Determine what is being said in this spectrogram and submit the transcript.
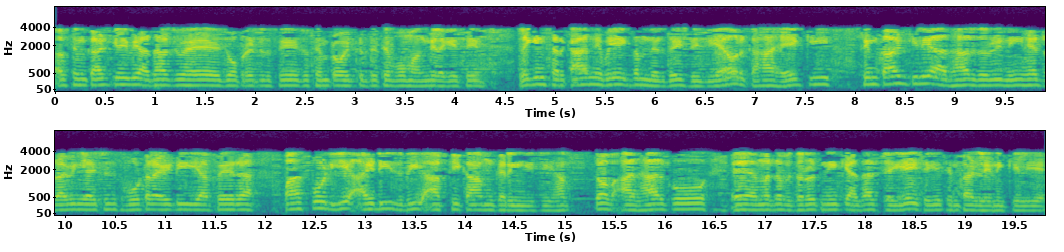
अब सिम कार्ड के लिए भी आधार जो है, जो ऑपरेटर थे, जो सिम प्रोवाइड करते थे, वो मांगने लगे थे। लेकिन सरकार ने भैया एकदम निर्देश दे दिया है और कहा है कि सिम कार्ड के लिए आधार ज़रूरी नहीं है ड्राइविंग लाइसेंस वोटर आईडी या फिर पासपोर्ट ये आईडीज भी आपकी काम करेंगी। जी हाँ तो अब आधार को ए, मतलब ज़रूरत नहीं कि आधार चाहिए ही चाहिए सिम कार्ड लेने के लिए।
